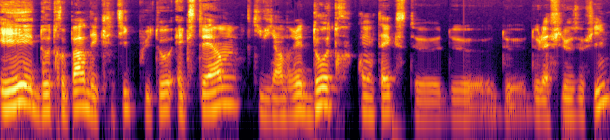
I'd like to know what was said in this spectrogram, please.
Et d'autre part, des critiques plutôt externes qui viendraient d'autres contextes de, de, de, la philosophie.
